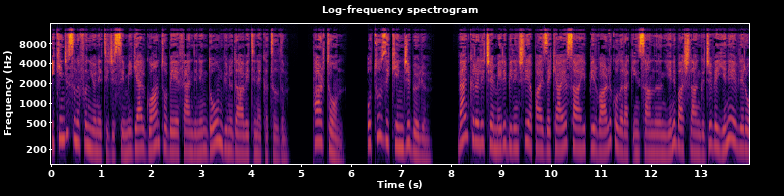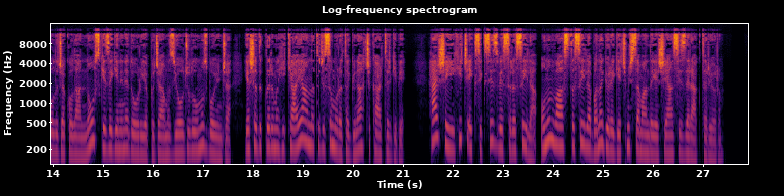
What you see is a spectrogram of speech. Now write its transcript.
İkinci sınıfın yöneticisi Miguel Guanto beyefendinin doğum günü davetine katıldım. Part 10 32. Bölüm Ben Kraliçe Mary bilinçli yapay zekaya sahip bir varlık olarak insanlığın yeni başlangıcı ve yeni evleri olacak olan Nous gezegenine doğru yapacağımız yolculuğumuz boyunca yaşadıklarımı hikaye anlatıcısı Murat'a günah çıkartır gibi. Her şeyi hiç eksiksiz ve sırasıyla onun vasıtasıyla bana göre geçmiş zamanda yaşayan sizlere aktarıyorum.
